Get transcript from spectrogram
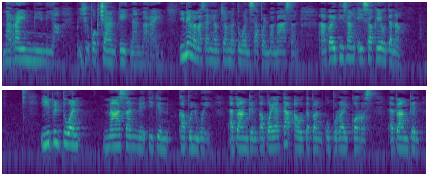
marain mimia ipagchan kate nan marain ime mamasan yang chama tuan sapol mamasan ako itisang isa kayo tana ipil tuan masan me ikin kapuluway abangkan kapayata au tapan kupuray koros ebangken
